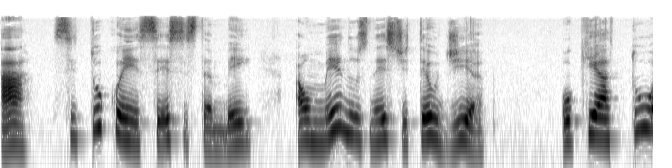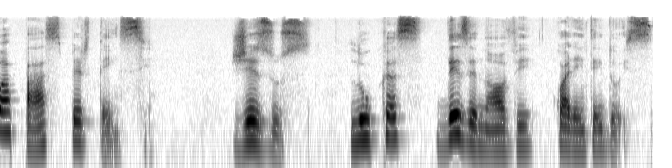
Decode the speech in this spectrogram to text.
Ah, se tu conhecesses também, ao menos neste teu dia, o que à tua paz pertence. Jesus, Lucas 19, 42.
